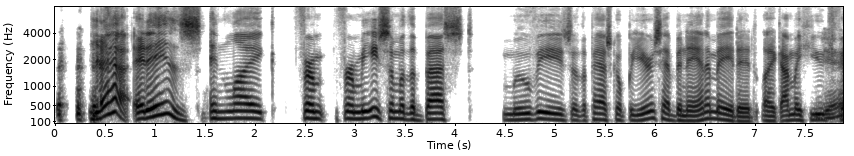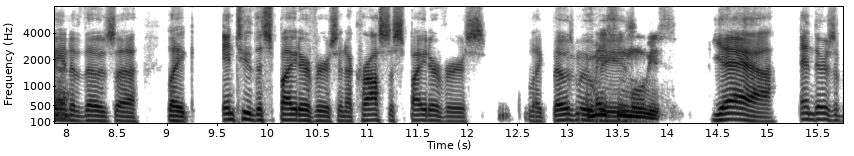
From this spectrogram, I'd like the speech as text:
yeah, it is. And like for for me, some of the best movies of the past couple years have been animated. Like I'm a huge fan of those uh like Into the Spider-Verse and Across the Spider-Verse. Like those movies. Amazing movies. Yeah. And there's a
